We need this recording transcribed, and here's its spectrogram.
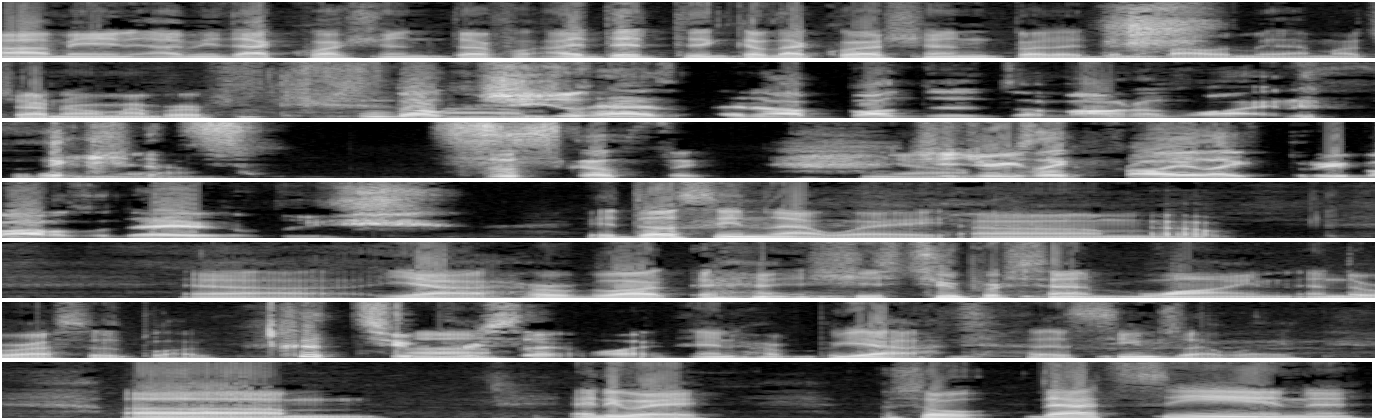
I mean, I mean that question definitely. I did think of that question, but it didn't bother me that much. I don't remember. No, Um, she just has an abundant amount of wine. like Yeah. it's, it's disgusting. Yeah. She drinks like probably like three bottles a day. or something. It does seem that way. Um, uh, yeah, her blood. she's two percent wine, and the rest is blood. Two Uh, percent wine. And her, yeah, it seems that way. Um, anyway, so that scene.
